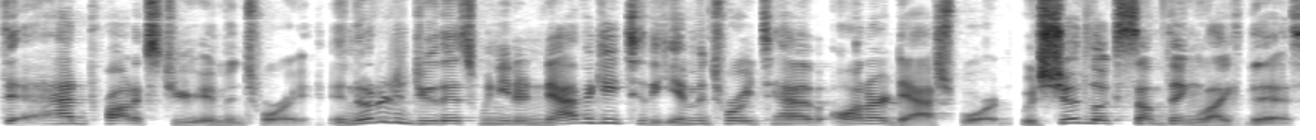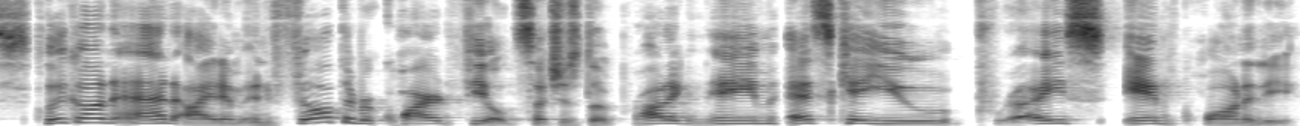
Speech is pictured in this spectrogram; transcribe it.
to add products to your inventory. In order to do this, we need to navigate to the inventory tab on our dashboard, which should look something like this. Click on add item and fill out the required fields such as the product name, SKU, price, and quantity.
